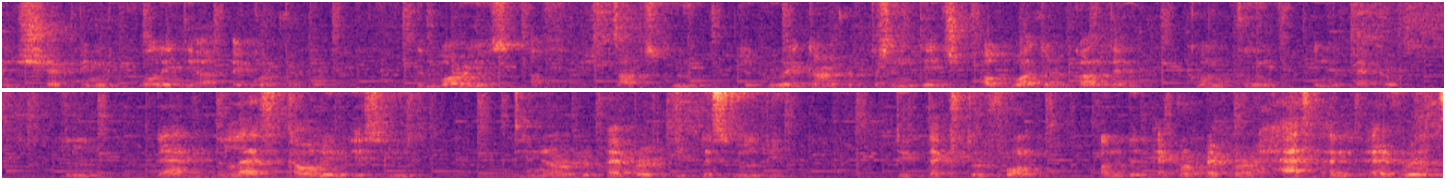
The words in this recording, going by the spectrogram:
in shaping the quality of aqua paper. The more use of starch glue, the greater the percentage of water content contained in the paper. The, then the less kaolin is used, thinner the paper thickness will be. The texture formed on the aqua paper has an average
